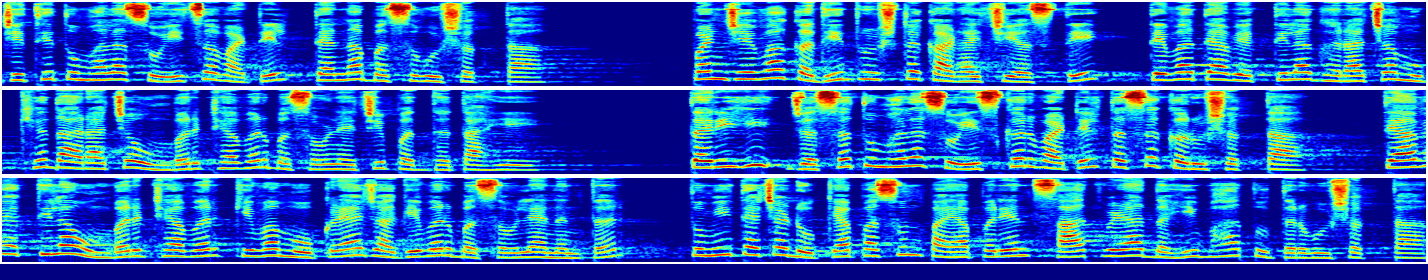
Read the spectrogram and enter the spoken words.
जिथे तुम्हाला सोयीचं वाटेल त्यांना बसवू शकता. पण जेव्हा कधी दृष्ट काढायची असते तेव्हा त्या व्यक्तीला घराच्या मुख्य दाराच्या उंबरठ्यावर बसवण्याची पद्धत आहे. तरीही जसं तुम्हाला सोयीस्कर वाटेल तसं करू शकता. त्या व्यक्तीला उंबरठ्यावर किंवा मोकळ्या जागेवर बसवल्यानंतर तुम्ही त्याच्या डोक्यापासून पायापर्यंत सात वेळा दही भात उतरवू शकता.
